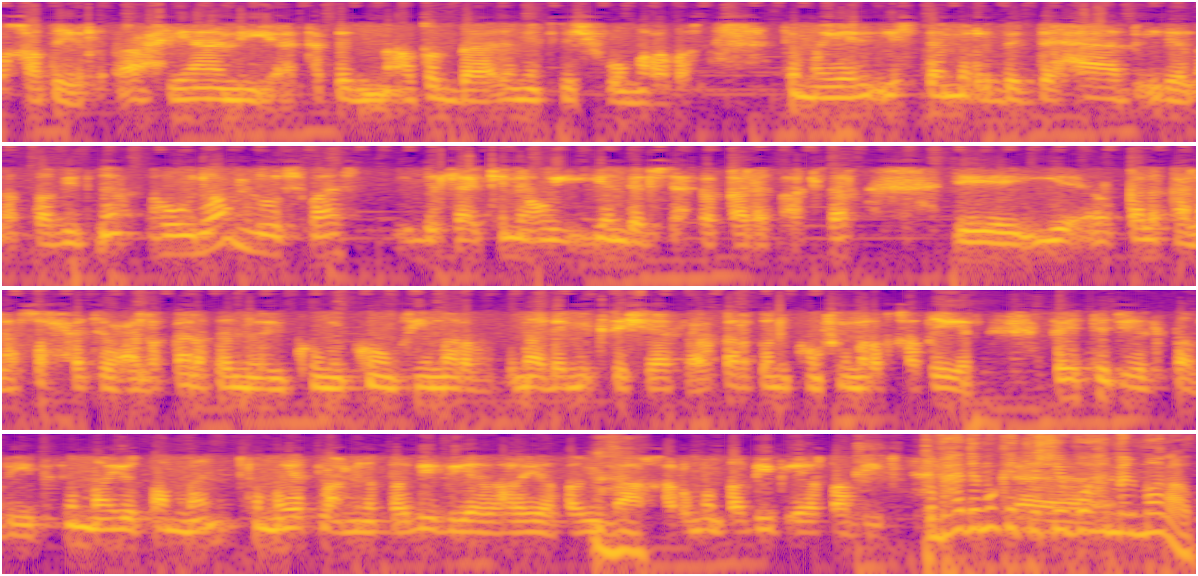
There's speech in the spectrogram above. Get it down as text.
خطير، أحيانا يعتقد أن الاطباء لم يكتشفوا مرضه، ثم يستمر بالذهاب إلى الطبيب، هو نوع من الوسواس لكنه يندرج تحت القلق أكثر. القلق على صحته على القلق أنه يكون يكون في مرض ما لم يكتشف على القلق أنه يكون في مرض خطير. فيتجه للطبيب ثم يطمن ثم يطلع من الطبيب إلى طبيب آخر ومن طبيب إلى طبيب. طب هذا ممكن تجيب آه وهم المرض؟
